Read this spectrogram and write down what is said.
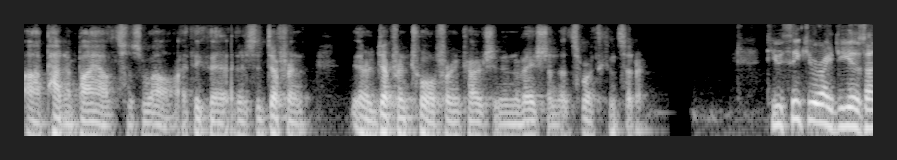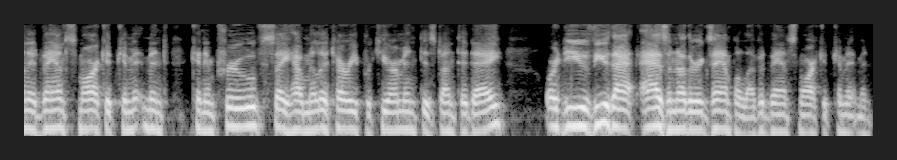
uh, patent buyouts as well. I think that there's a different, are a different tool for encouraging innovation that's worth considering. Do you think your ideas on advanced market commitment can improve, say, how military procurement is done today? Or do you view that as another example of advanced market commitment?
